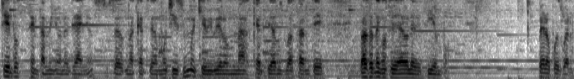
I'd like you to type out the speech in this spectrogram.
160 millones de años, o sea, es una cantidad muchísimo y que vivieron una cantidad bastante, bastante considerable de tiempo. Pero pues bueno,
